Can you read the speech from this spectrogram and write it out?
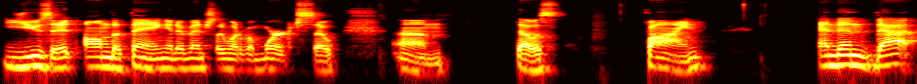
use it on the thing, and eventually one of them worked. So um, that was fine. And then that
